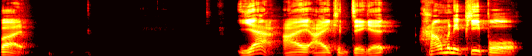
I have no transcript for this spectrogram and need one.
but yeah, I I could dig it. How many people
